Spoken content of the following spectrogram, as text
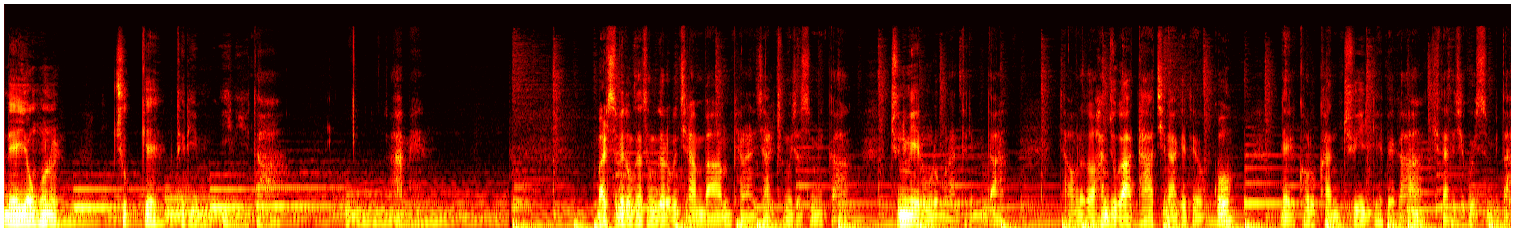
내 영혼을 주께 드림이니이다. 말씀의 동산 성도 여러분 지난밤 편안히 잘 주무셨습니까? 주님의 이름으로 문안드립니다. 자 어느덧 한 주가 다 지나게 되었고 내일 거룩한 주일 예배가 기다려지고 있습니다.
